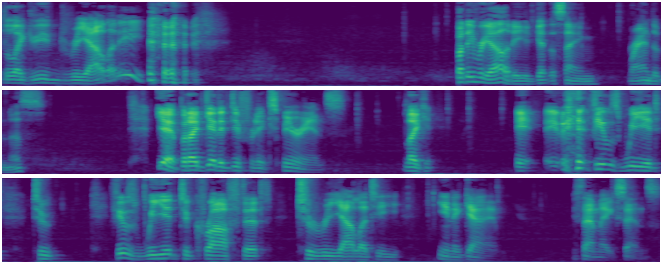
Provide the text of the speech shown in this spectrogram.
like in reality. But in reality, you'd get the same randomness. yeah, but I'd get a different experience. Like it, it, it feels weird to feels weird to craft it to reality in a game. If that makes sense.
